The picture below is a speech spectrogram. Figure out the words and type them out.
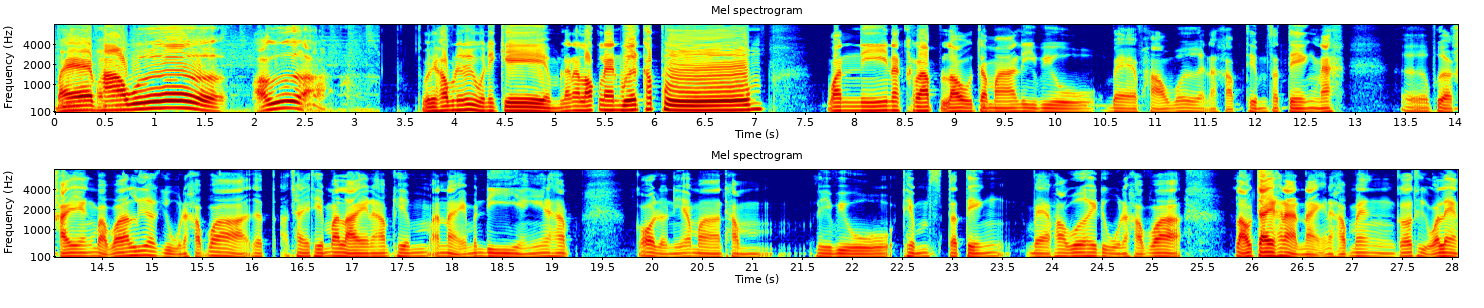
แบร์พาวเวอร์เออสวัสดีครับวันนี้เราอยู่ในเกมแลกนาล็อกแลนเวิร์ดครับผม วันนี้นะครับเราจะมารีวิวแบร์พาวเวอร์นะครับ เทมสเต็งนะเออเผื่อใครยังแบบว่าเลือกอยู่นะครับ ว่าจะใช้เทมอะไรนะครับ เทมอันไหนมันดีอย่างนี้นะครับ ก็เดี๋ยวนี้มาทำรีวิวเทมสเต็งแบร์พาวเวอร์ให้ดูนะครับว่า เล้าใจขนาดไหนนะครับ แม่งก็ถือว่าแรง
